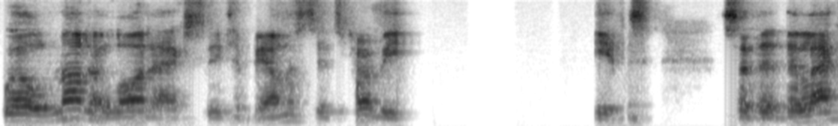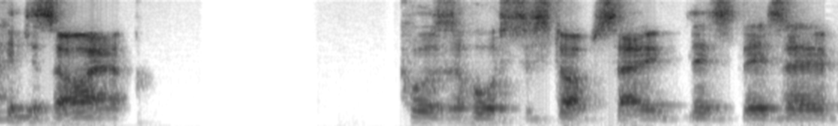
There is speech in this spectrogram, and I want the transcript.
Well, not a lot actually. To be honest, it's probably so that the lack of desire causes a horse to stop. So there's there's a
